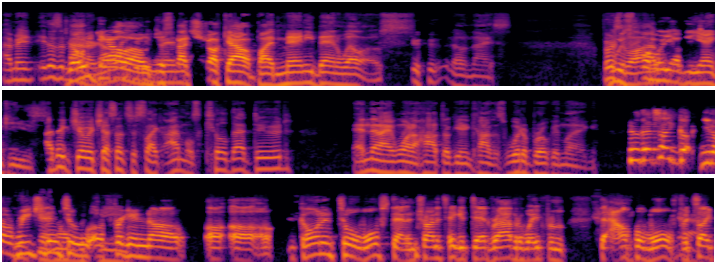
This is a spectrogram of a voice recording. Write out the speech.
I mean, it doesn't Joey matter. Not Gallo did he just win- got struck out by Manny Banuelos, oh, nice. First of all, I, formerly of the Yankees. I think Joey Chestnut's just like I almost killed that dude, and then I won a hot dog eating contest with a broken leg. Dude, that's like you know reaching Yeah, into a Gene. friggin' uh, uh, uh, going into a wolf's den and trying to take a dead rabbit away from the alpha wolf. It's like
